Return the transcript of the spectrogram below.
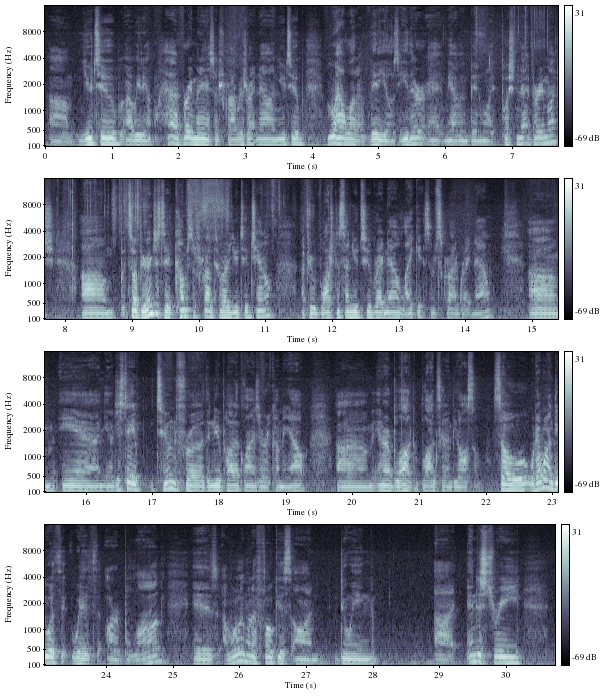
Um, YouTube, uh, we don't have very many subscribers right now on YouTube. We don't have a lot of videos either. Uh, we haven't been really pushing that very much. Um, but so if you're interested, come subscribe to our YouTube channel. If you're watching this on YouTube right now, like it, subscribe right now. Um, and you know, just stay tuned for the new product lines that are coming out um, in our blog. The blog's to be awesome. So what I want to do with with our blog is I really want to focus on doing uh, industry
